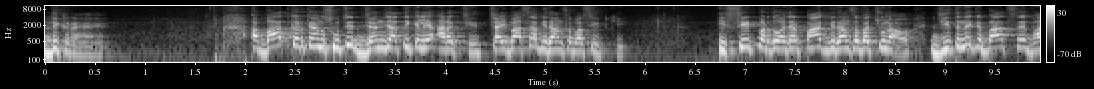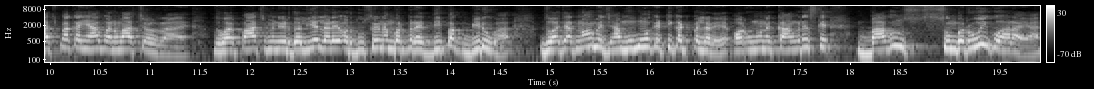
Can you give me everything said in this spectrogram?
दिख रहे हैं। अब बात करते हैं अनुसूचित जनजाति के लिए आरक्षित चाईबासा विधानसभा सीट की। इस सीट पर 2005 विधानसभा चुनाव जीतने के बाद से भाजपा का यहाँ वनवास चल रहा है। 2005 में निर्दलीय लड़े और दूसरे नंबर पर है दीपक बिरुआ। 2009 में झामुमो के टिकट पर लड़े और उन्होंने कांग्रेस के बागुन सुम्बरुई को हराया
